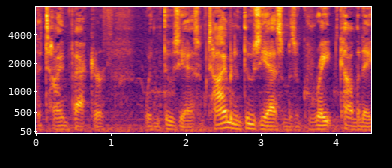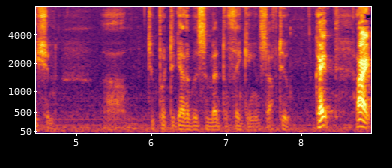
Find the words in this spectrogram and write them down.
the time factor with enthusiasm. Time and enthusiasm is a great combination um, to put together with some mental thinking and stuff, too. Okay? All right,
